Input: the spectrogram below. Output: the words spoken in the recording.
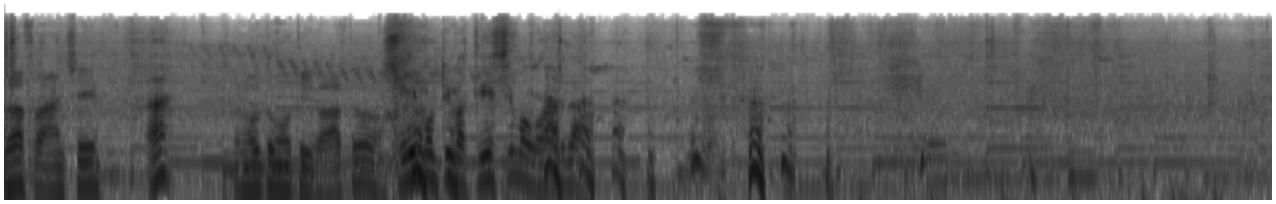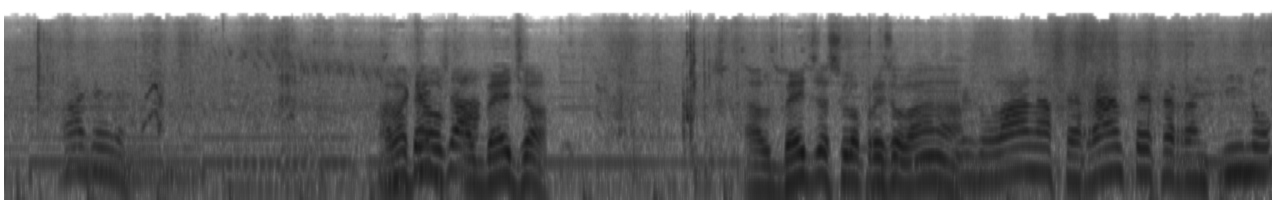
Allora Franci, Eh? sono molto motivato. Sì, motivatissimo, guarda. Albeggia. albeggia. Albeggia sulla presolana. Presolana, Ferrante, Ferrantino.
